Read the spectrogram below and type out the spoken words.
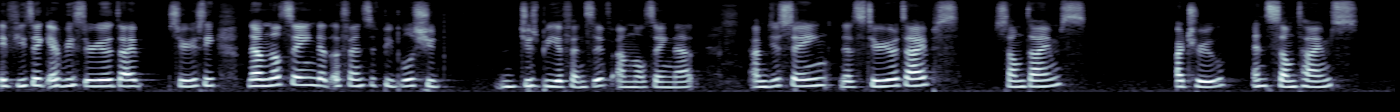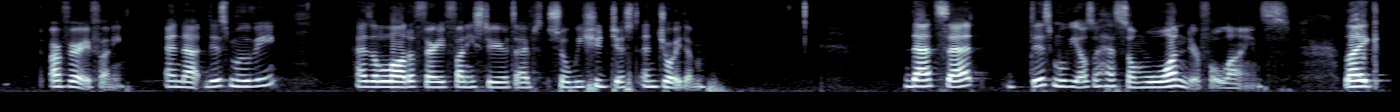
if you take every stereotype seriously. Now, I'm not saying that offensive people should just be offensive. I'm not saying that. I'm just saying that stereotypes sometimes are true and sometimes are very funny. And that this movie has a lot of very funny stereotypes, so we should just enjoy them. That said, this movie also has some wonderful lines. Like,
